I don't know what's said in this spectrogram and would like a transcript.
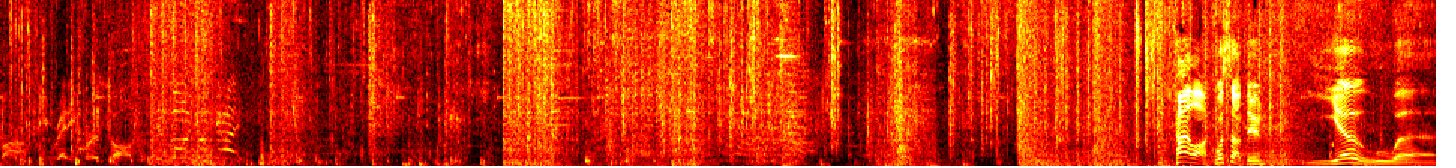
Bomb. Be ready for assault. Kylock, what's up, dude? Yo. Uh,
